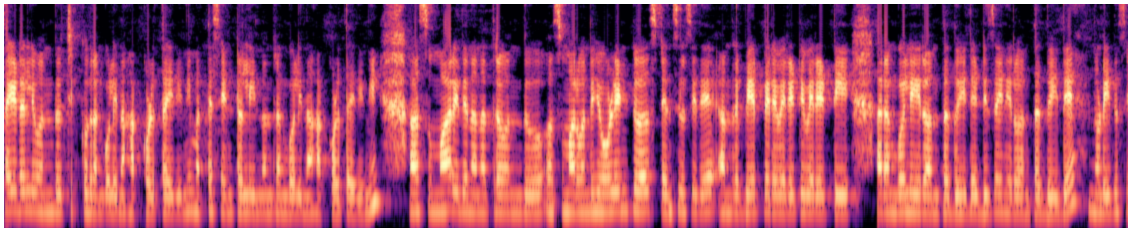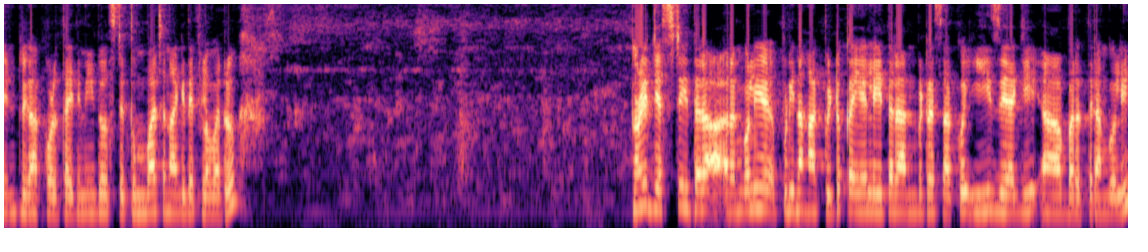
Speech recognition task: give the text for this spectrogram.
ಸೈಡಲ್ಲಿ ಒಂದು ಚಿಕ್ಕದ ರಂಗೋಲಿನ ಹಾಕ್ಕೊಳ್ತಾ ಇದ್ದೀನಿ, ಮತ್ತು ಸೆಂಟ್ರಲ್ಲಿ ಇನ್ನೊಂದು ರಂಗೋಲಿನ ಹಾಕ್ಕೊಳ್ತಾ ಇದ್ದೀನಿ. ಸುಮಾರು ಇದೆ ನನ್ನ ಹತ್ರ ಒಂದು ಸುಮಾರು ಒಂದು ಏಳೆಂಟು ಸ್ಟೆನ್ಸಿಲ್ಸ್ ಇದೆ. ಅಂದರೆ ಬೇರೆ ಬೇರೆ ವೆರೈಟಿ ವೆರೈಟಿ ರಂಗೋಲಿ ಇರೋವಂಥದ್ದು ಇದೆ ಡಿಸೈನ್ ಇರೋವಂಥದ್ದು ಇದೆ. ನೋಡಿ, ಇದು ಸೆಂಟ್ರಿಗೆ ಹಾಕ್ಕೊಳ್ತಾ ಇದ್ದೀನಿ. ಇದು ಅಷ್ಟೇ, ತುಂಬ ಚೆನ್ನಾಗಿದೆ ಫ್ಲವರು ನೋಡಿ ಜಸ್ಟ್ ಈ ಥರ ರಂಗೋಲಿ ಪುಡಿನ ಹಾಕಿಬಿಟ್ಟು ಕೈಯಲ್ಲಿ ಈ ಥರ ಅಂದ್ಬಿಟ್ರೆ ಸಾಕು. ಈಸಿಯಾಗಿ ಬರುತ್ತೆ ರಂಗೋಲಿ.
